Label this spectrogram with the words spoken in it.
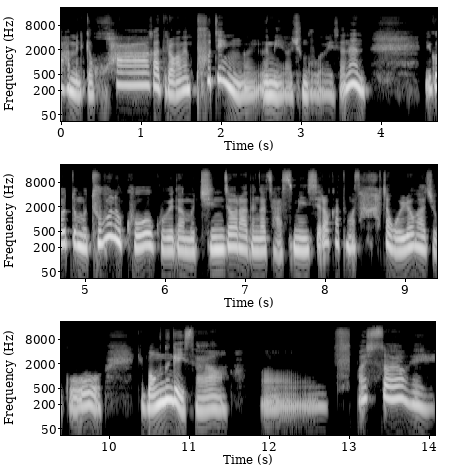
하면 이렇게 화가 들어가면 푸딩을 의미해요 중국어에서는. 이것도 뭐 두부 넣고 그 위에다 뭐 진저라든가 자스민 시럽 같은 거 살짝 올려 가지고 이렇게 먹는 게 있어요. 어 맛있어요. 예.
